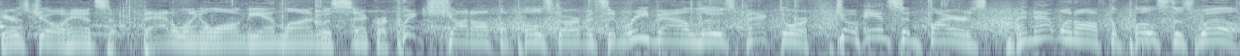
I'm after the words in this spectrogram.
Here's Johansen battling along the end line with Sekera. Quick shot off the post, Arvidsson. Rebound loose. Backdoor. Johansen fires, and that went off the post as well.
